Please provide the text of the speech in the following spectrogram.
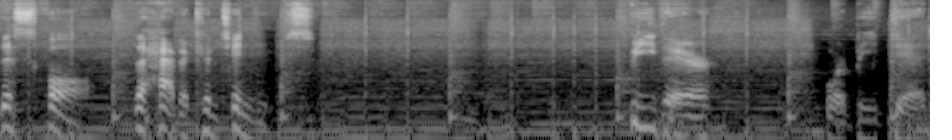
This fall, the havoc continues. Be there or be dead.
